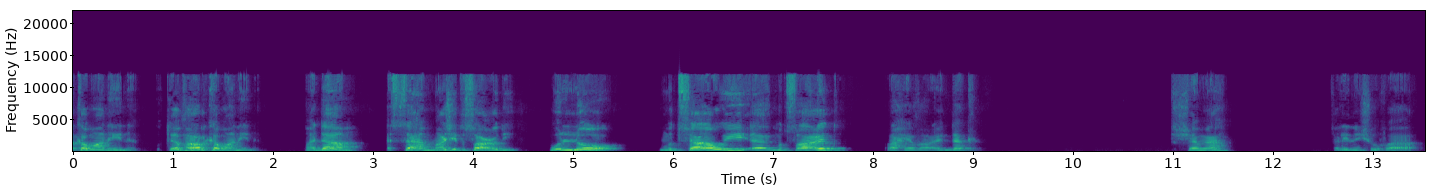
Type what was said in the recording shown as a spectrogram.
كمان هنا وتظهر كمان هنا. ما دام السهم ماشي تصاعدي واللو متساوي آه، متصاعد راح يظهر عندك الشمعة. خلينا نشوفها.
